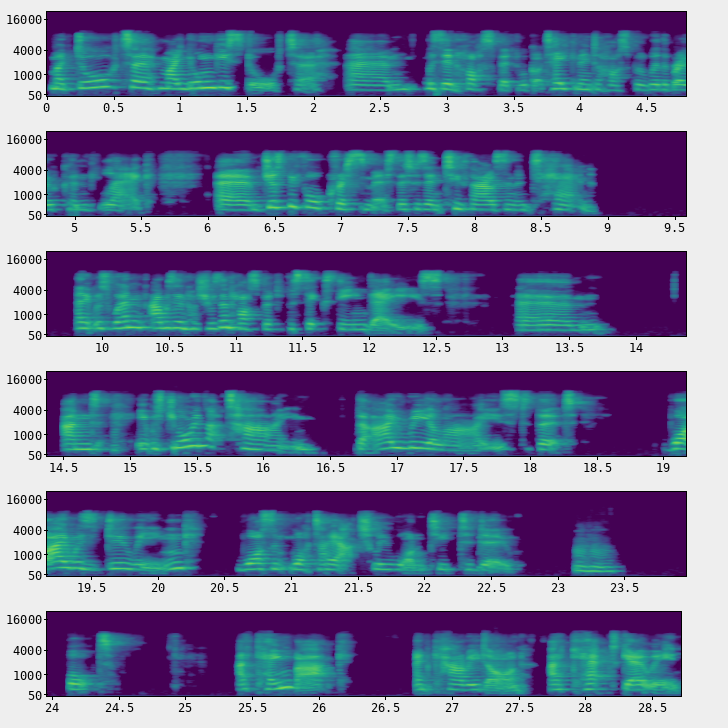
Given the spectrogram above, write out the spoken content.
My daughter, my youngest daughter, um, was in hospital, got taken into hospital with a broken leg um, just before Christmas. This was in 2010. And it was when I was in, she was in hospital for 16 days. Um, and it was during that time that I realized that what I was doing wasn't what I actually wanted to do. Mm-hmm. But I came back and carried on. I kept going,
